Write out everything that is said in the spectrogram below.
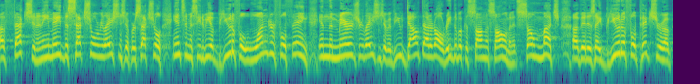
affection. And He made the sexual relationship or sexual intimacy to be a beautiful, wonderful thing in the marriage relationship. If you doubt that at all, read the book of Song of Solomon. It's so much of it is a beautiful picture of,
